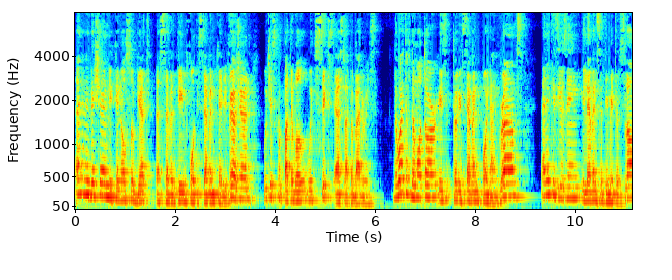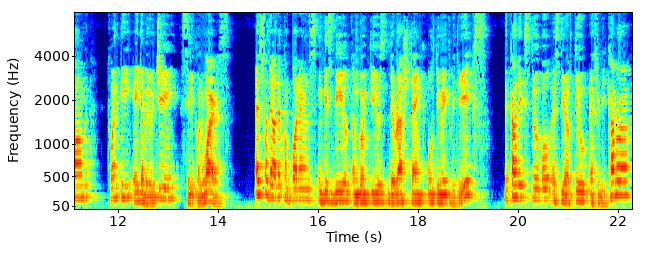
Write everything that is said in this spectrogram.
and in addition, you can also get a 1747 kV version, which is compatible with 6S type of batteries. The weight of the motor is 37.9 grams, and it is using 11 centimeters long, 20 AWG silicon wires. As for the other components, in this build I'm going to use the Rush Tank Ultimate VTX, the Caddx Turbo SDR2 FPV camera,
